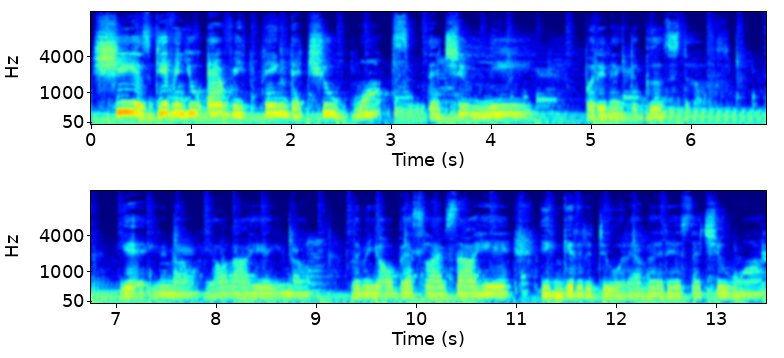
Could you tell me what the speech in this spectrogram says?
She is giving you everything that you want, that you need, but it ain't the good stuff. Yeah, you know, y'all out here, you know, living your best lives out here. You can get her to do whatever it is that you want.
